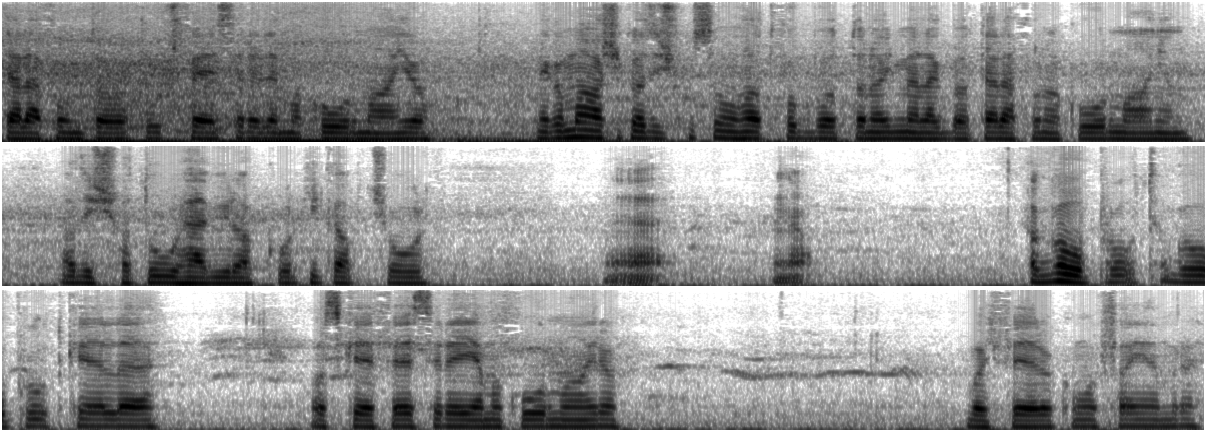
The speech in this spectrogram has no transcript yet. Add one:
telefontartót, felszerelem a kormánya. Meg a másik az is 26 fokban ott a nagy melegben a telefon a kormányon. Az is, ha túl hevül, akkor kikapcsol. Na. A GoPro-t, GoPro-t kell, azt kell felszereljem a kormányra. Vagy felrakom a fejemre.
